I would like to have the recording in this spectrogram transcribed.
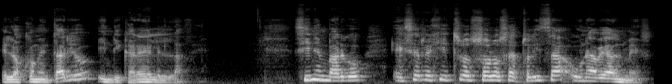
En los comentarios indicaré el enlace. Sin embargo, ese registro solo se actualiza una vez al mes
